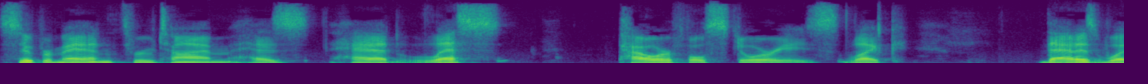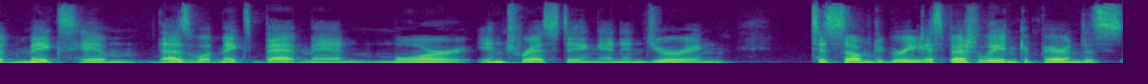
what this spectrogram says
Superman through time has had less powerful stories. Like that is what makes him that is what makes Batman more interesting and enduring to some degree, especially in to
